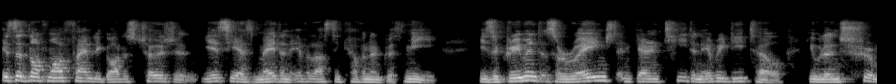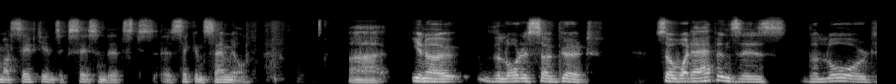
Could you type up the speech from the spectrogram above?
Is it not my family God has chosen? Yes, he has made an everlasting covenant with me. His agreement is arranged and guaranteed in every detail. He will ensure my safety and success. And that's uh, Second Samuel. Uh, you know, the Lord is so good. So what happens is the Lord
